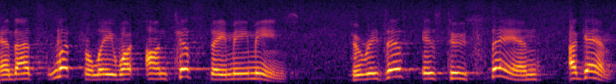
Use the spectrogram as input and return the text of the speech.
And that's literally what antistemi means. To resist is to stand against.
